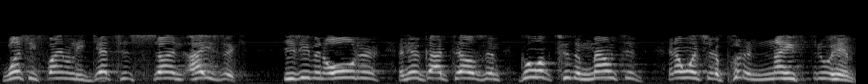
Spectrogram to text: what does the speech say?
Once he finally gets his son, Isaac, he's even older. And then God tells him, go up to the mountain and I want you to put a knife through him.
